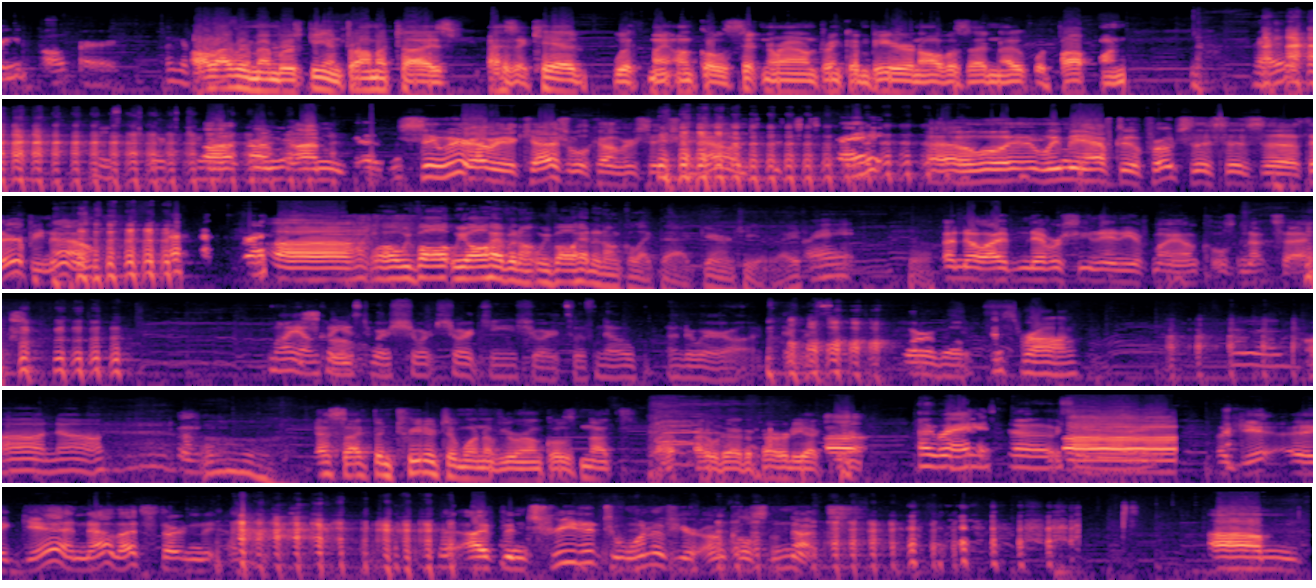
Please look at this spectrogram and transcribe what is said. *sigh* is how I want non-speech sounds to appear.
creep all part. Oh, All I remember is being traumatized as a kid with my uncle sitting around drinking beer, and all of a sudden out would pop one. Right? *laughs* Uh, I'm, I'm. See, we're having a casual conversation now. and *laughs* right? Uh, we- we may have to approach this as uh, therapy now. *laughs* Uh, well, we've all we all have an un- we've all had an uncle like that, guarantee it, right? Right. Uh, no, I've never seen any of my uncle's nut sacks. *laughs* My uncle So- used to wear short, short jean shorts with no underwear on. It was *laughs* horrible. Just wrong. *laughs* Oh no. Oh. Yes, I've been treated to one of your uncle's nuts out at a party. At Uh, I would Right. think so. too. uh, again, again. Now that's starting. To, I've been treated to one of your uncle's nuts. Um,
